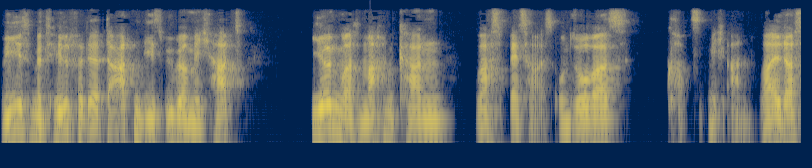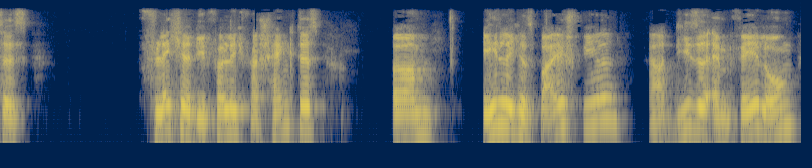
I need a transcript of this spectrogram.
wie es mit Hilfe der Daten, die es über mich hat, irgendwas machen kann, was besser ist. Und sowas kotzt mich an, weil das ist Fläche, die völlig verschenkt ist. Ähm, ähnliches Beispiel, ja, diese Empfehlung,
